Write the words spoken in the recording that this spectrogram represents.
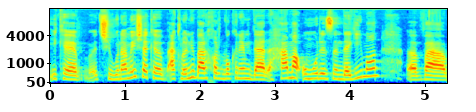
ای که چگونه میشه که اقلانی برخورد بکنیم در همه امور زندگیمان و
